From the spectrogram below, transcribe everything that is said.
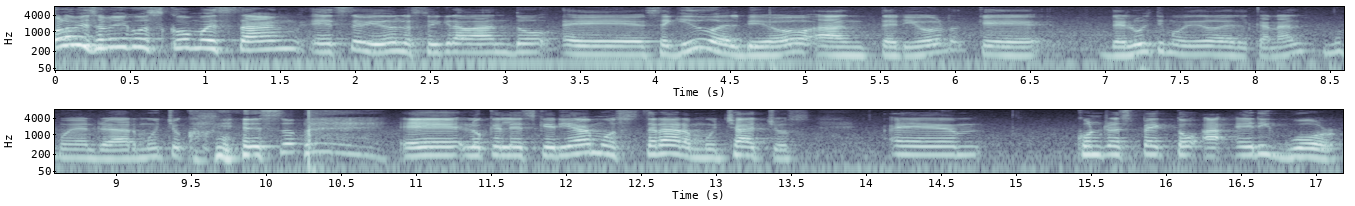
Hola mis amigos, ¿cómo están? Este video lo estoy grabando eh, seguido del video anterior que del último video del canal. No voy a enredar mucho con eso. Eh, lo que les quería mostrar, muchachos, em, con respecto a Eric Ward.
